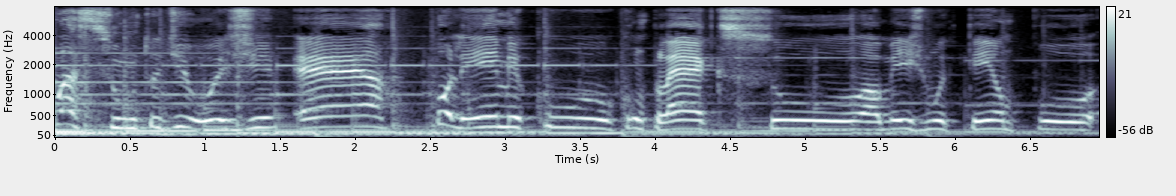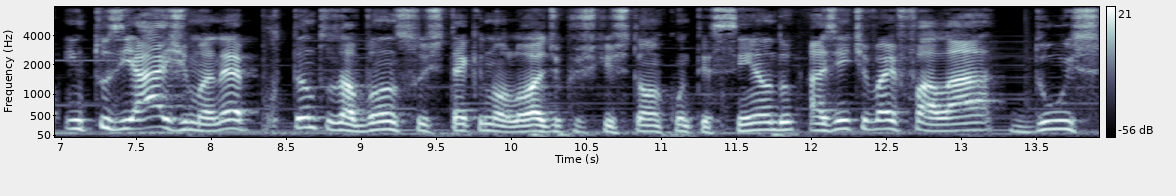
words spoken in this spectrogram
O assunto de hoje é polêmico, complexo, ao mesmo tempo entusiasma, né, por tantos avanços tecnológicos que estão acontecendo. A gente vai falar dos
